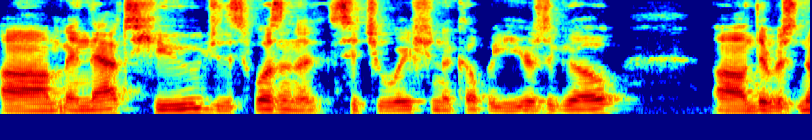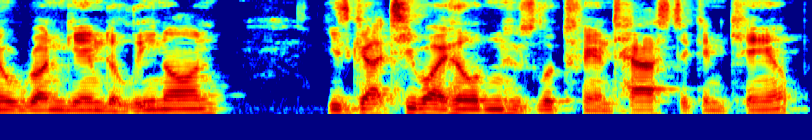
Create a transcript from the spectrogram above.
Um, and that's huge. This wasn't a situation a couple years ago. Um, there was no run game to lean on. He's got T.Y. Hilton, who's looked fantastic in camp.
